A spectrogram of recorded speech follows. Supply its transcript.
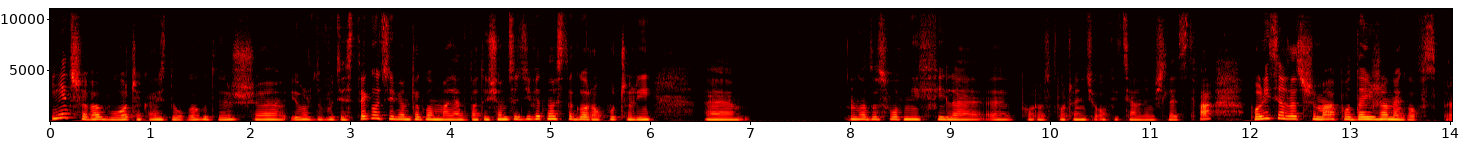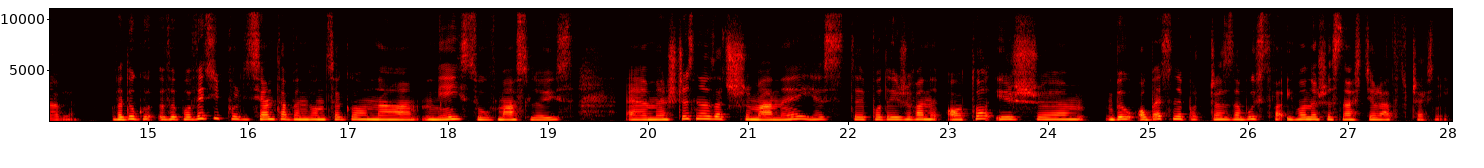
I nie trzeba było czekać długo, gdyż e, już 29 maja 2019 roku, czyli e, no dosłownie chwilę e, po rozpoczęciu oficjalnym śledztwa, policja zatrzymała podejrzanego w sprawie. Według wypowiedzi policjanta będącego na miejscu w Masluis, e, mężczyzna zatrzymany jest podejrzewany o to, iż e, był obecny podczas zabójstwa Iwony 16 lat wcześniej.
